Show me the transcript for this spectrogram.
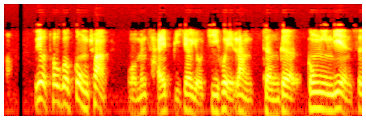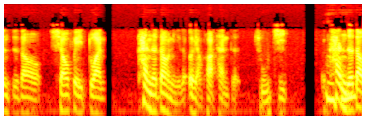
啊，只有透过共创。我们才比较有机会让整个供应链，甚至到消费端，看得到你的二氧化碳的足迹，看得到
